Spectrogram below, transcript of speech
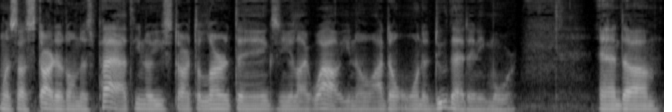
once I started on this path, you know, you start to learn things and you're like, wow, you know, I don't want to do that anymore. And um,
